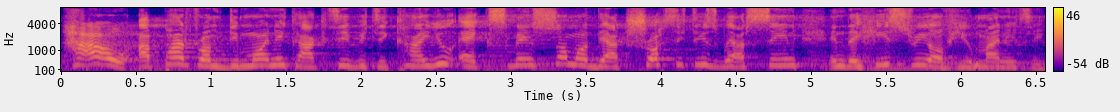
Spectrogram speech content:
How, apart from demonic activity, can you explain some of the atrocities we have seen in the history of humanity?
